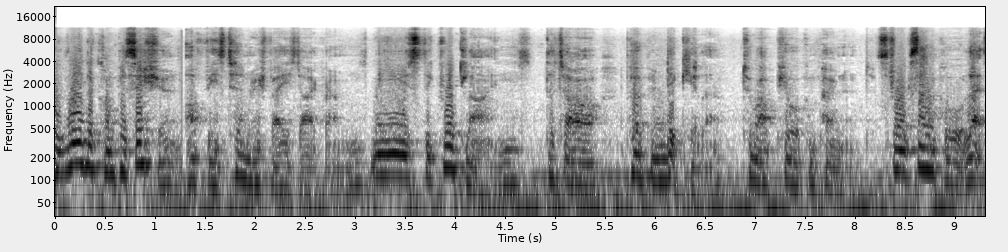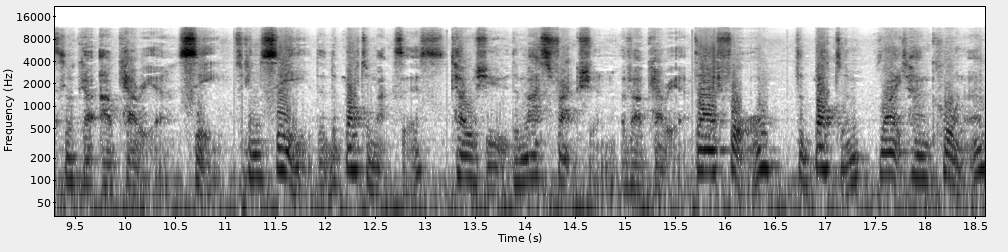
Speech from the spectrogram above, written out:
to read the composition of these ternary phase diagrams, we use the grid lines that are perpendicular to our pure component. So for example, let's look at our carrier, C. So you can see that the bottom axis tells you the mass fraction of our carrier. Therefore, the bottom right-hand corner,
